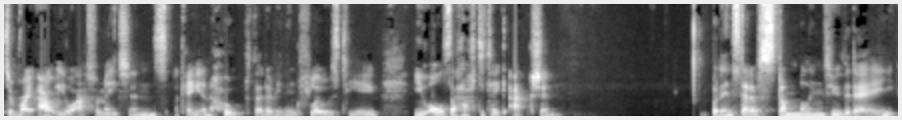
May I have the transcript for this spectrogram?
to write out your affirmations, okay, and hope that everything flows to you, you also have to take action. But instead of stumbling through the day,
